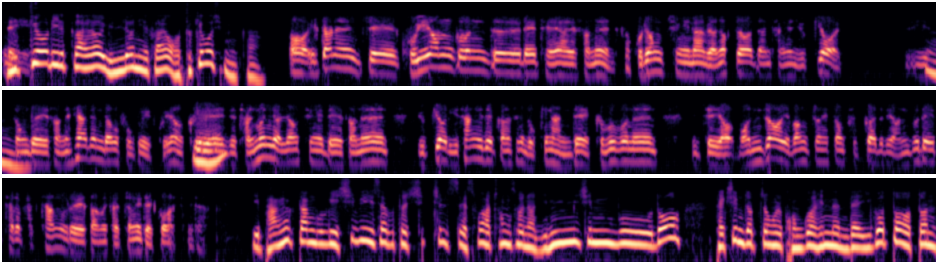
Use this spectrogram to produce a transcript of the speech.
네. 6개월일까요? 1년일까요? 어떻게 보십니까? 어, 일단은 이제 고위험군들에 대해서는 그러니까 고령층이나 면역 저하자는 당연히 6개월 음. 정도에서는 해야 된다고 보고 있고요. 그 예. 이제 젊은 연령층에 대해서는 6개월 이상이 될 가능성이 높긴 한데 그 부분은 이제 먼저 예방접종했던 국가들의 연구 데이터를 바탕으로 해서 아마 결정이 될 것 같습니다. 이 방역 당국이 12세부터 17세 소아 청소년 임신부도 백신 접종을 권고했는데 이것도 어떤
